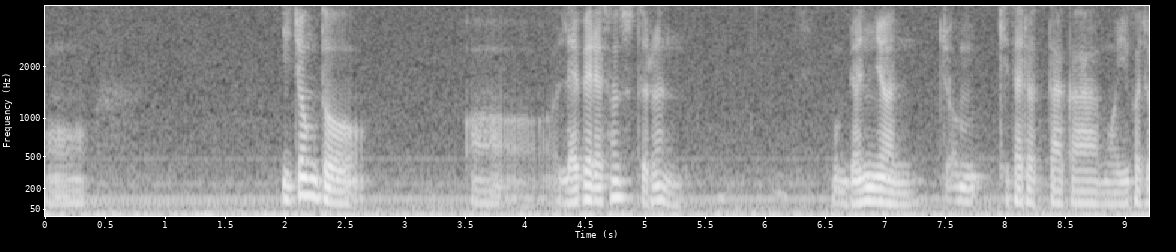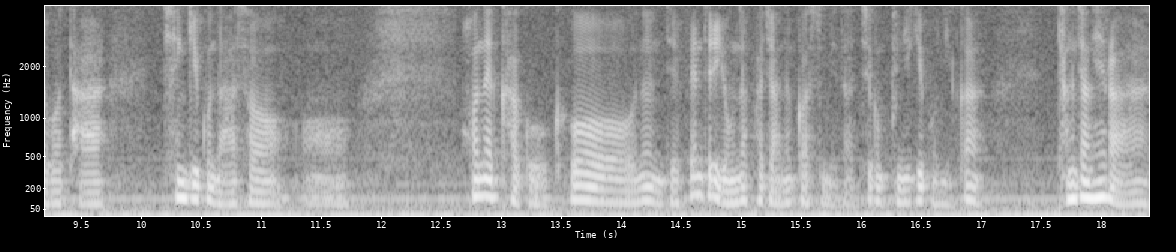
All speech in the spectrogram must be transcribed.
어, 이 정도 어, 레벨의 선수들은 뭐 몇년 좀 기다렸다가 뭐 이거저거 다 챙기고 나서 어, 헌액하고 그거는 이제 팬들이 용납하지 않을 것 같습니다. 지금 분위기 보니까 당장 해라.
